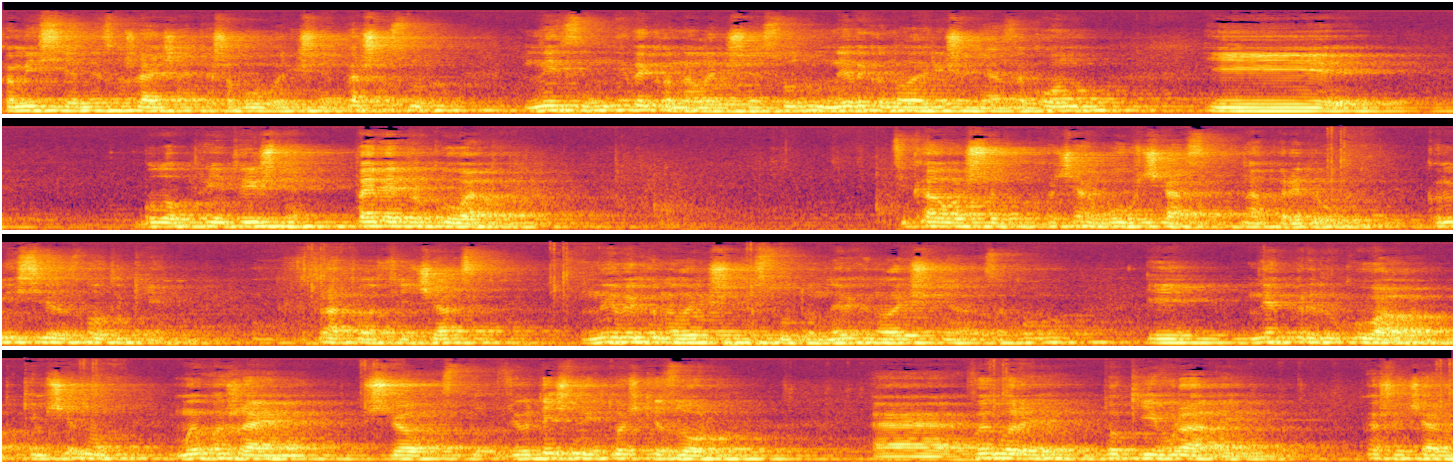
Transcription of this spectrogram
комісія, незважаючи на те, що було рішення першого суду, не, не виконала рішення суду, не виконала рішення закону. І було прийнято рішення передрукувати. Цікаво, що хоча був час на передрук, комісія знов таки втратила цей час, не виконала рішення суду, не виконала рішення закону і не передрукувала. Таким чином, ми вважаємо, що з юридичної точки зору е, вибори до Київради, в першу чергу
